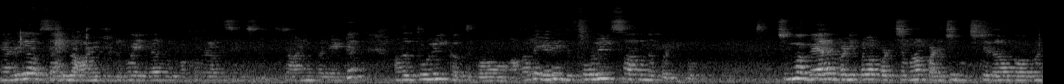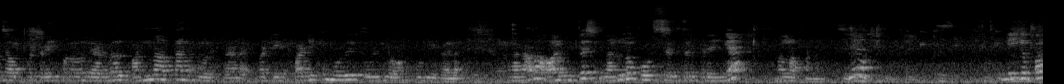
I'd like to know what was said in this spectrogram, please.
நிறைய சைடில் ஆடிட்டு போய் எங்கேயாவது ஒரு பக்கம் வேலை செஞ்சு ஜாயின் பண்ணிட்டு அந்த தொழில் கற்றுக்கணும் அதெல்லாம் எது? இது தொழில் சார்ந்த படிப்பு. சும்மா வேற படிப்பெல்லாம் படிச்சோம்னா படிச்சு முடிச்சுட்டு ஏதாவது கவர்மெண்ட் ஜாப்ல ட்ரை பண்ணணும் வேற ஏதாவது பண்ணா தான் நம்மளுக்கு வேலை. பட் இது படிக்கும் போதே தொழில் வரக்கூடிய வேலை. அதனால ஆல் தி பெஸ்ட். நல்ல கோர்ஸ் எடுத்திருக்கிறீங்க. நல்லா பண்ணுங்க. சரியா? நீங்கப்பா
